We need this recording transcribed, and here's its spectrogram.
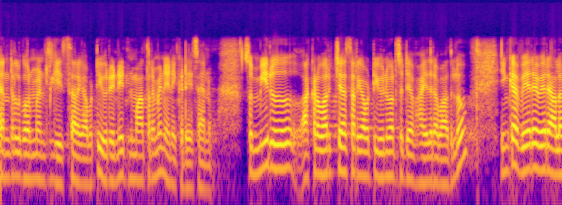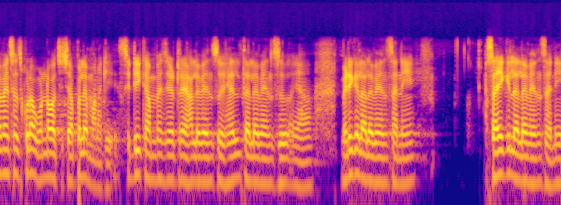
సెంట్రల్ గవర్నమెంట్కి ఇస్తారు కాబట్టి ఇవి రెండింటిని మాత్రమే నేను ఇక్కడ వేసాను. సో మీరు అక్కడ వర్క్ చేస్తారు కాబట్టి యూనివర్సిటీ ఆఫ్ హైదరాబాద్లో ఇంకా వేరే వేరే అలవెన్సెస్ కూడా ఉండవచ్చు చెప్పలేము మనకి. City compensatory allowance health allowance medical allowance అని సైకిల్ అలవెన్స్ అని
